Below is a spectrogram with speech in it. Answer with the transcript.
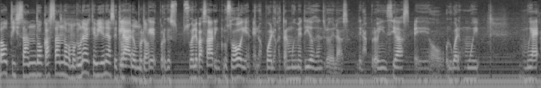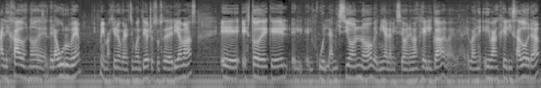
bautizando, casando, como que una vez que viene hace todo Claro, porque porque suele pasar incluso hoy en, los pueblos que están muy metidos dentro de las de las provincias eh, o, lugares muy muy alejados ¿no? de, de la urbe. Me imagino que en el 58 sucedería más eh, esto de que el, la misión, ¿no? Venía la misión evangélica, evangelizadora,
